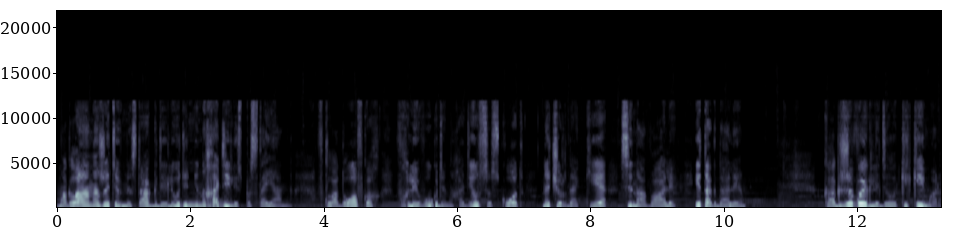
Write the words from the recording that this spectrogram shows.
Могла она жить и в местах, где люди не находились постоянно. В кладовках, в хлеву, где находился скот, на чердаке, сеновале и так далее. Как же выглядела Кикимора?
